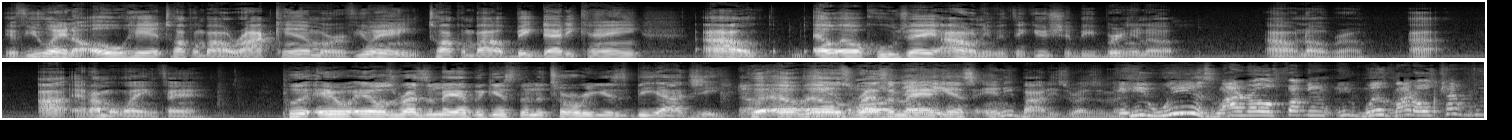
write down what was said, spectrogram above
if you ain't an old head talking about Rock Rakim, or if you ain't talking about Big Daddy Kane, I don't LL Cool J. I don't even think you should be bringing up. I don't know, bro. I, I and I'm a Wayne fan. Put LL's resume up against the notorious B.I.G. Put He wins LL's resume day. against anybody's resume. And he wins a lot of those fucking. He wins a lot of those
